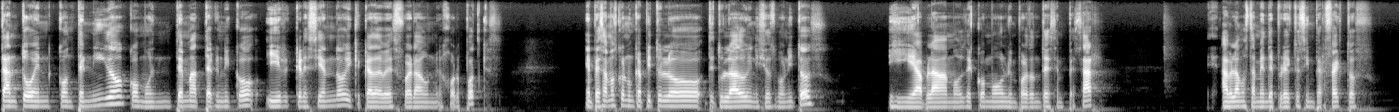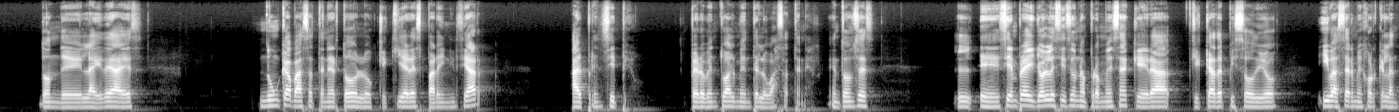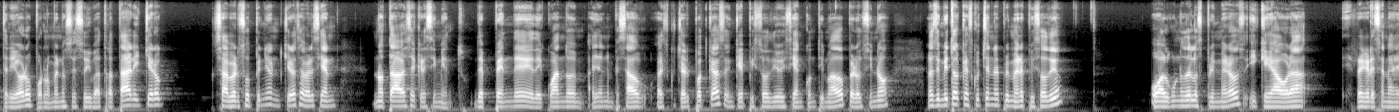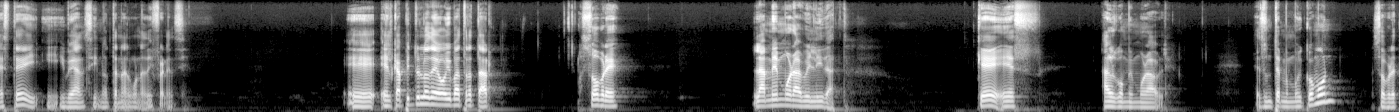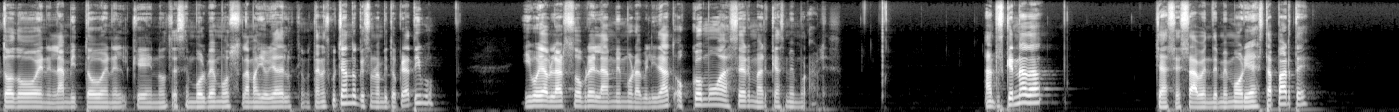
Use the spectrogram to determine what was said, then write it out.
tanto en contenido como en tema técnico, ir creciendo y que cada vez fuera un mejor podcast. Empezamos con un capítulo titulado Inicios Bonitos y hablábamos de cómo lo importante es empezar. Hablamos también de proyectos imperfectos, donde la idea es nunca vas a tener todo lo que quieres para iniciar al principio, pero eventualmente lo vas a tener. Entonces, eh, siempre yo les hice una promesa que era que cada episodio iba a ser mejor que el anterior, o por lo menos eso iba a tratar, y quiero saber su opinión, quiero saber si han notado ese crecimiento. Depende de cuándo hayan empezado a escuchar el podcast, en qué episodio y si han continuado, pero si no, los invito a que escuchen el primer episodio o alguno de los primeros y que ahora regresen a este y, vean si notan alguna diferencia. Eh, el capítulo de hoy va a tratar sobre la memorabilidad. ¿Qué es algo memorable? Es un tema muy común, sobre todo en el ámbito en el que nos desenvolvemos la mayoría de los que me están escuchando, que es un ámbito creativo. Y voy a hablar sobre la memorabilidad o cómo hacer marcas memorables. Antes que nada, ya se saben de memoria esta parte,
